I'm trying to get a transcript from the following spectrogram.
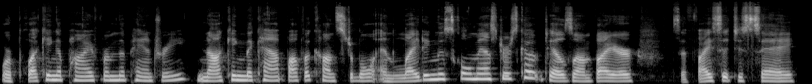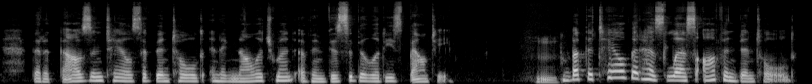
or plucking a pie from the pantry, knocking the cap off a constable, and lighting the schoolmaster's coattails on fire. Suffice it to say that a thousand tales have been told in acknowledgement of invisibility's bounty. Hmm. But the tale that has less often been told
